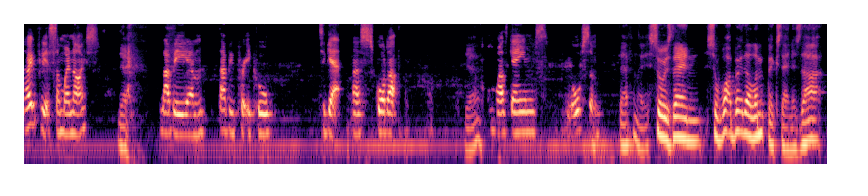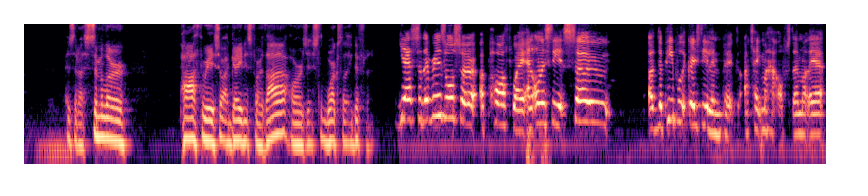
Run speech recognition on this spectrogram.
Hopefully, it's somewhere nice. Yeah. That'd be um that'd be pretty cool to get a squad up Yeah, Commonwealth Games. Be awesome. definitely. So is then so what about the Olympics then? Is that is there a similar pathway sort of guidance for that, or is it work slightly different? Yeah, so there is also a pathway, and honestly, it's so. Uh, the people that go to the Olympics, I take my hat off to them. Like they're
